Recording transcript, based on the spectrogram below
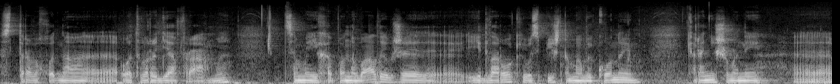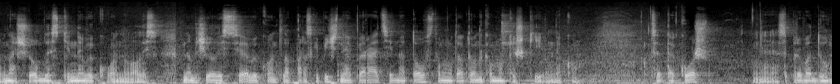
стравоходного травоходного отвору діафрагми. Це ми їх опанували вже е, і два роки успішно ми виконуємо. Раніше вони е, в нашій області не виконувались. Навчилися виконувати лапароскопічні операції на товстому та тонкому кишківнику. Це також е, з приводу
